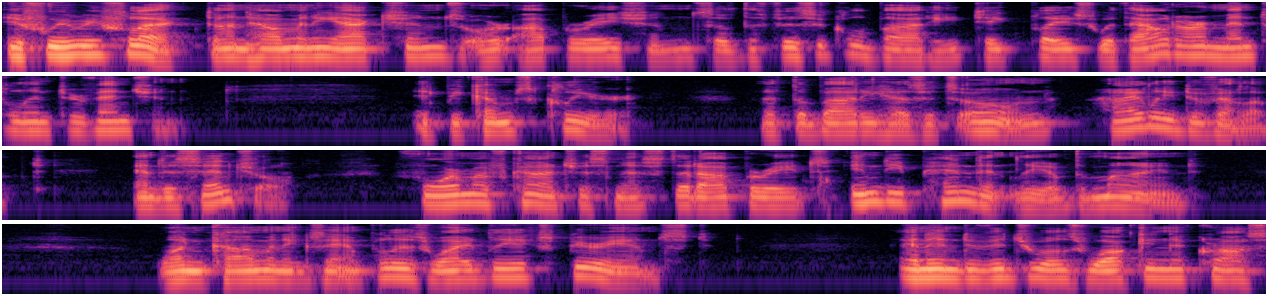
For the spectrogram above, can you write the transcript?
If we reflect on how many actions or operations of the physical body take place without our mental intervention, it becomes clear that the body has its own highly developed and essential form of consciousness that operates independently of the mind. One common example is widely experienced. An individual is walking across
